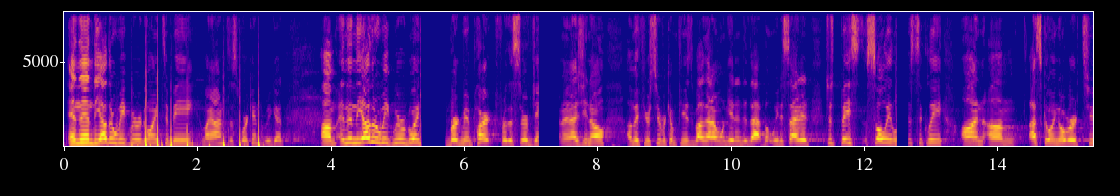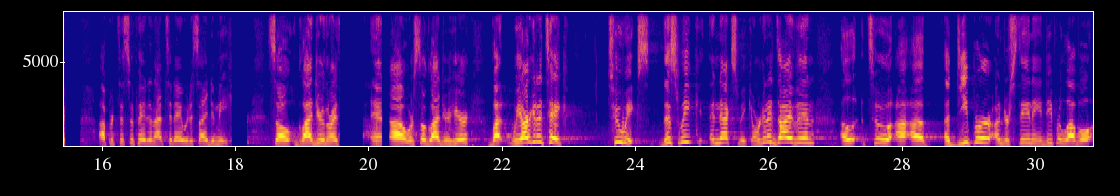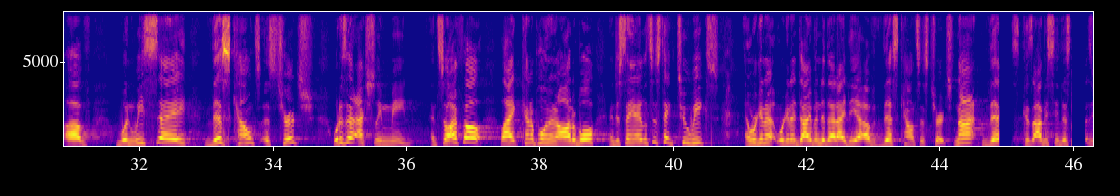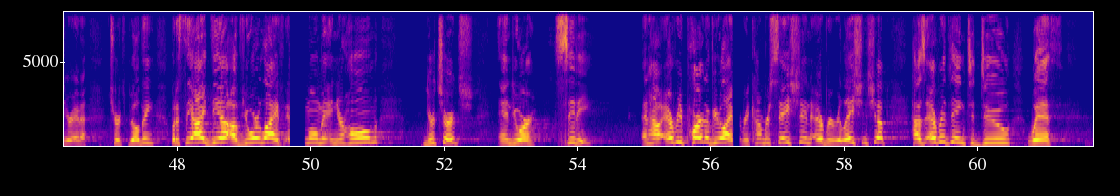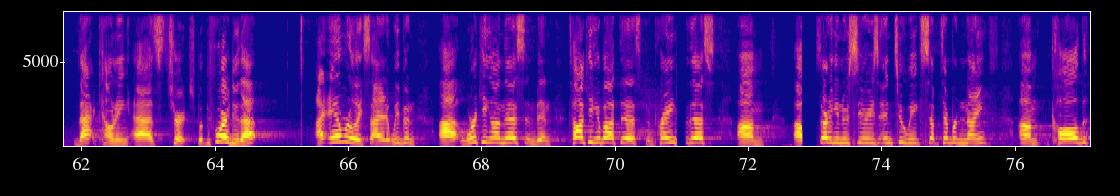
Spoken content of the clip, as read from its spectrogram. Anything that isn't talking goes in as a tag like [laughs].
And then the other week we were going to be, am I on? Is this working? Are we good? Um, and then the other week we were going to Bergman Park for the Serve James. And as you know, um, if you're super confused about that, I won't get into that. But we decided, just based solely logistically on um, us going over to uh, participate in that today, we decided to meet here. So glad you're in the right spot, and uh, we're so glad you're here. But we are going to take two weeks, this week and next week, and we're going to dive in to a, a, a deeper understanding, a deeper level of when we say this counts as church, what does that actually mean? And so I felt like kind of pulling an audible and just saying, hey, let's just take two weeks and we're gonna we're gonna dive into that idea of this counts as church. Not this, because obviously this does, you're in a church building, but it's the idea of your life, every moment in your home, your church, and your city. And how every part of your life, every conversation, every relationship has everything to do with that counting as church. But before I do that, I am really excited. We've been uh, working on this and been talking about this, been praying for this. Um, uh, starting a new series in two weeks, September 9th, um, called,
